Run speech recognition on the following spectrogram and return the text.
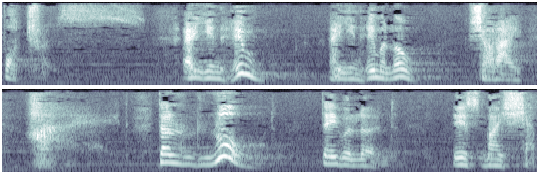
fortress. And in Him, and in Him alone, shall I hide. The Lord, David learned, is my shepherd.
